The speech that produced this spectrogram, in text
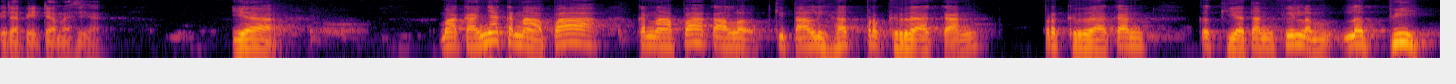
Beda-beda Mas ya. Ya, makanya kenapa kenapa kalau kita lihat pergerakan pergerakan kegiatan film lebih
